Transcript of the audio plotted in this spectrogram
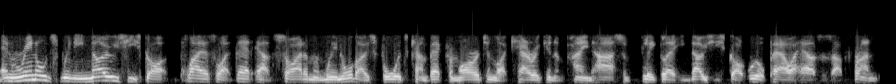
and Reynolds, when he knows he's got players like that outside him, and when all those forwards come back from Origin like Carrigan and Payne Haas and Flegler, he knows he's got real powerhouses up front.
